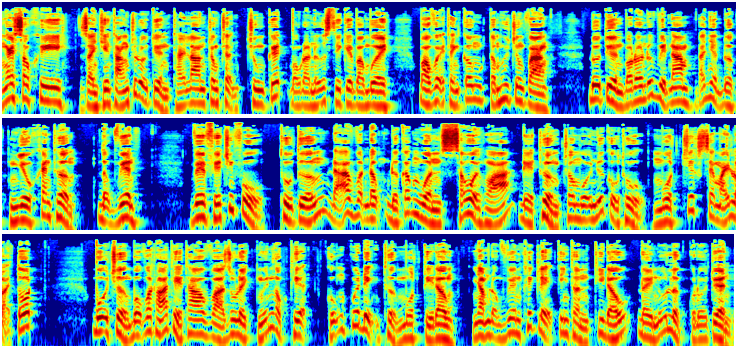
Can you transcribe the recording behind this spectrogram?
ngay sau khi giành chiến thắng trước đội tuyển Thái Lan trong trận chung kết bóng đá nữ SEA Games 30, bảo vệ thành công tấm huy chương vàng, đội tuyển bóng đá nữ Việt Nam đã nhận được nhiều khen thưởng, động viên. Về phía chính phủ, Thủ tướng đã vận động được các nguồn xã hội hóa để thưởng cho mỗi nữ cầu thủ một chiếc xe máy loại tốt. Bộ trưởng Bộ Văn hóa Thể thao và Du lịch Nguyễn Ngọc Thiện cũng quyết định thưởng 1 tỷ đồng nhằm động viên khích lệ tinh thần thi đấu đầy nỗ lực của đội tuyển.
